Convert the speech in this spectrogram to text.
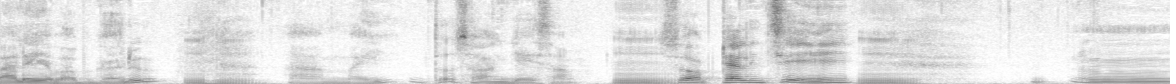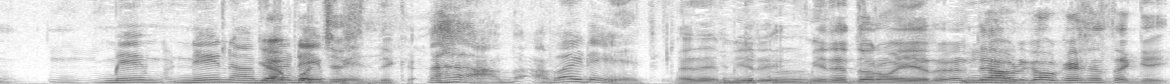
బాలయ్య బాబు గారు ఆ అమ్మాయితో సాంగ్ చేసాం సో అప్పటి నుంచి మేము. నేను అవాయిడ్ అయిపోయింది. అవాయిడ్ అయ్యేది. అదే మీరే మీరే దూరం అయ్యారు. అంటే ఆవిడకి అవకాశాలు తగ్గాయి.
